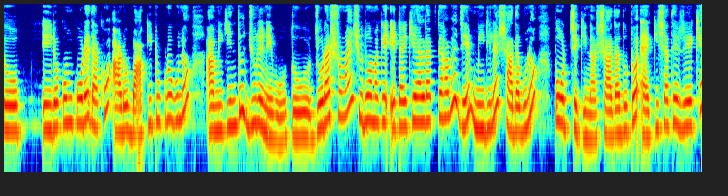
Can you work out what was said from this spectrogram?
তো এই রকম করে দেখো আরও বাকি টুকরোগুলো আমি কিন্তু জুড়ে নেব। তো জোড়ার সময় শুধু আমাকে এটাই খেয়াল রাখতে হবে যে মিডিলে সাদাগুলো পড়ছে কি না সাদা দুটো একই সাথে রেখে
